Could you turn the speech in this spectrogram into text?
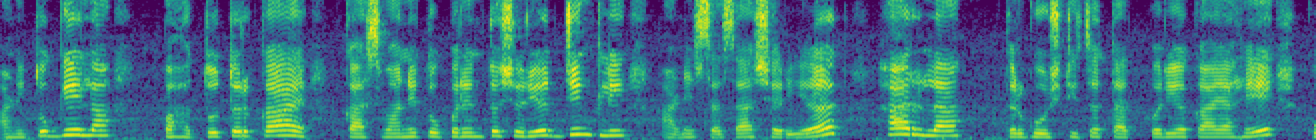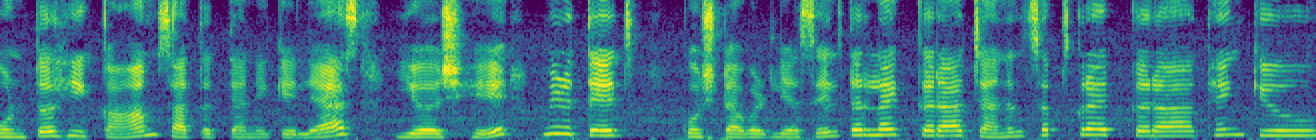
आणि तो गेला. पाहतो तर काय कासवाने तोपर्यंत शर्यत जिंकली आणि ससा शर्यत हारला. तर गोष्टीचं तात्पर्य काय आहे? कोणतंही काम सातत्याने केल्यास यश हे मिळतेच. गोष्ट आवडली असेल तर लाईक करा चॅनल सबस्क्राईब करा. थँक्यू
